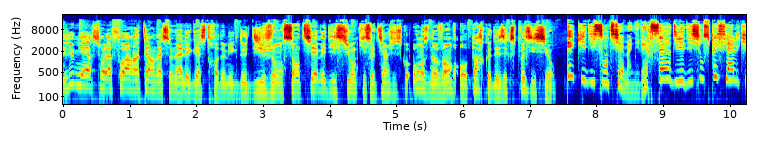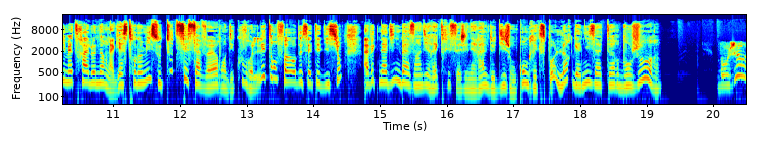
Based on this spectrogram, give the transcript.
Lumière sur la foire internationale et gastronomique de Dijon, centième édition qui se tient jusqu'au 11 novembre au Parc des Expositions. Et qui dit centième anniversaire dit édition spéciale qui mettra à l'honneur la gastronomie sous toutes ses saveurs. On découvre les temps forts de cette édition avec Nadine Bazin, directrice générale de Dijon Congrexpo, l'organisateur. Bonjour. Bonjour.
